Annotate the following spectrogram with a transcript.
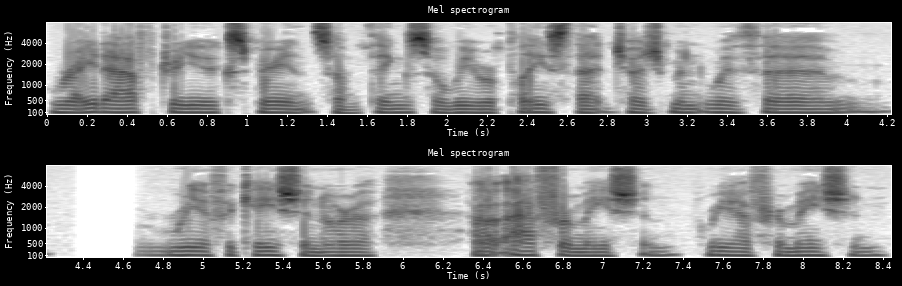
right after you experience something. So we replace that judgment with a reification or a, a affirmation, reaffirmation.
